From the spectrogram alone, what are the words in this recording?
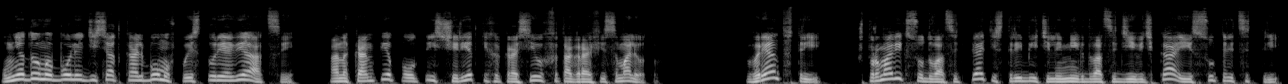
У меня дома более десятка альбомов по истории авиации, а на компе полтысячи редких и красивых фотографий самолетов. Вариантов три. Штурмовик Су-25, истребители МиГ-29К и Су-33.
